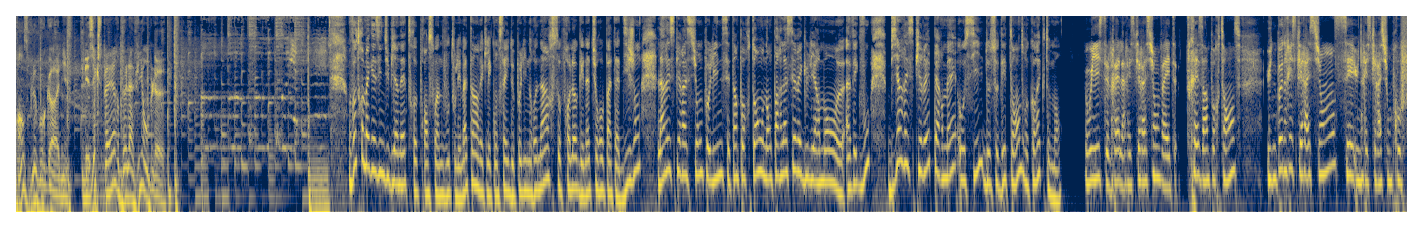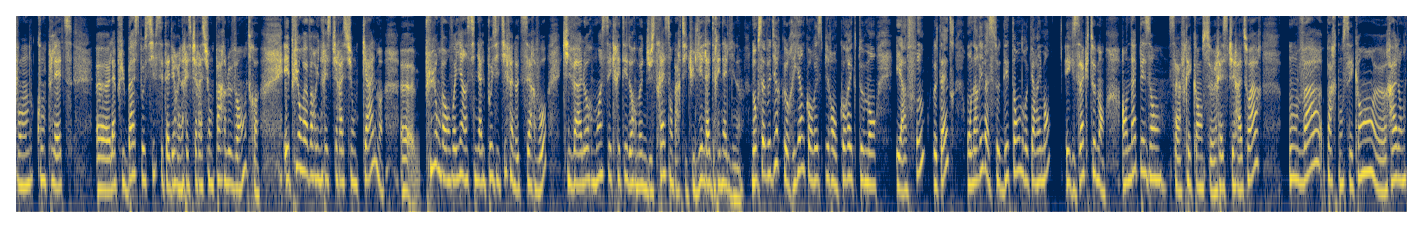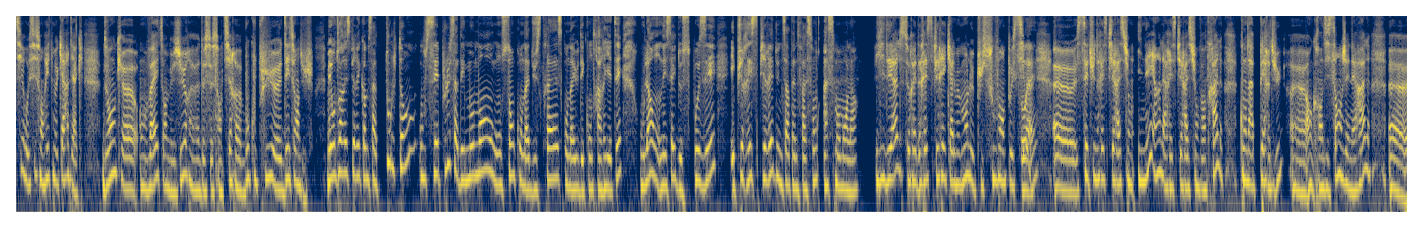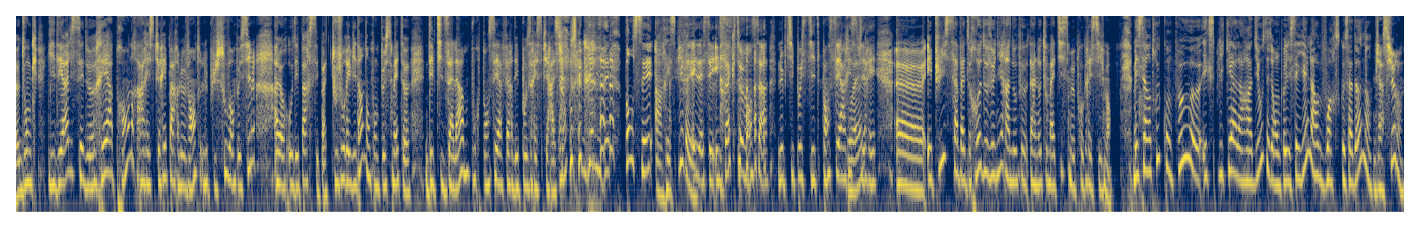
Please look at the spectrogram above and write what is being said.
France Bleu Bourgogne, les experts de la vie en bleu. Votre magazine du bien-être prend soin de vous tous les matins avec les conseils de Pauline Renard, sophrologue et naturopathe à Dijon. La respiration, Pauline, c'est important. On en parle assez régulièrement euh, avec vous. Bien respirer permet aussi de se détendre correctement. Oui, c'est vrai, la respiration va être très importante. Une bonne respiration, c'est une respiration profonde, complète, euh, la plus basse possible, c'est-à-dire une respiration par le ventre. Et plus on va avoir une respiration calme, euh, plus on va envoyer un signal positif à notre cerveau, qui va alors moins sécréter d'hormones du stress, en particulier l'adrénaline. Donc ça veut dire que rien qu'en respirant correctement et à fond, peut-être, on arrive à se détendre carrément? Exactement. En apaisant sa fréquence respiratoire, on va par conséquent euh, ralentir aussi son rythme cardiaque. Donc euh, on va être en mesure euh, de se sentir beaucoup plus détendu. Mais on doit respirer comme ça tout le temps ou c'est plus à des moments où on sent qu'on a du stress, qu'on a eu des contrariétés, où là on essaye de se poser et puis respirer d'une certaine façon à ce moment-là? L'idéal serait de respirer calmement le plus souvent possible. Euh, c'est une respiration innée, hein, la respiration ventrale, qu'on a perdue euh, en grandissant en général. Euh, donc l'idéal, c'est de réapprendre à respirer par le ventre le plus souvent possible. Alors au départ, c'est pas toujours évident, donc on peut se mettre euh, des petites alarmes pour penser à faire des pauses respiration. J'aime bien l'idée. penser à respirer. Ben, c'est exactement ça, le petit post-it. Penser à respirer. Euh, et puis ça va être redevenir un, un automatisme progressivement. Mais c'est un truc qu'on peut euh, expliquer à la radio, c'est-à-dire on peut essayer là, voir ce que ça donne Bien sûr.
